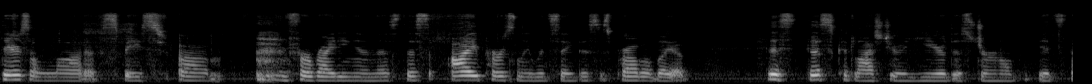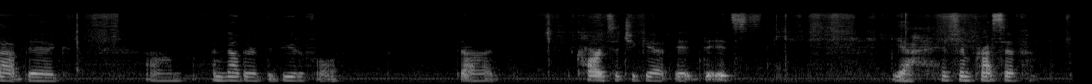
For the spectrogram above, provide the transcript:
there's a lot of space um, for writing in this. This I personally would say this is probably a this this could last you a year. This journal, it's that big. Um, another of the beautiful uh, cards that you get. It it's yeah, it's impressive.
